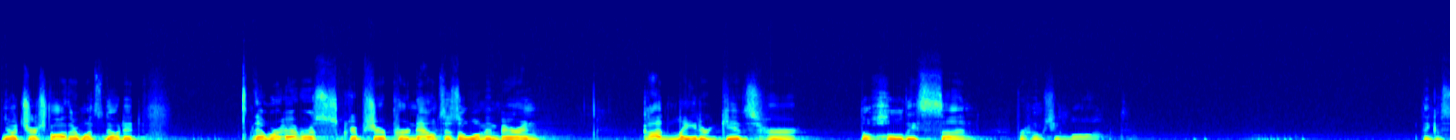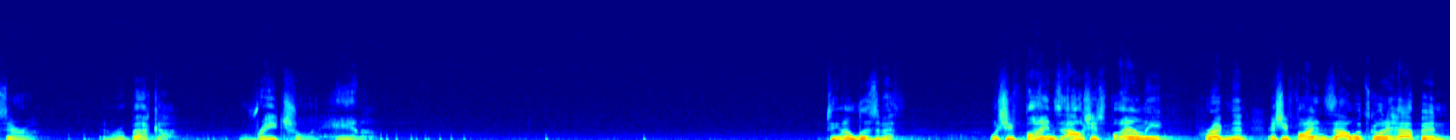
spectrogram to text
You know, a church father once noted that wherever Scripture pronounces a woman barren, God later gives her the Holy Son for whom she longed. Think of Sarah and Rebecca, and Rachel and Hannah. See, and Elizabeth, when she finds out she's finally pregnant and she finds out what's going to happen,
